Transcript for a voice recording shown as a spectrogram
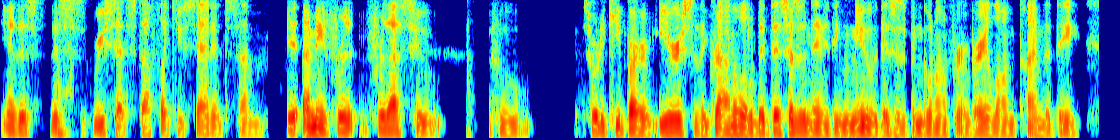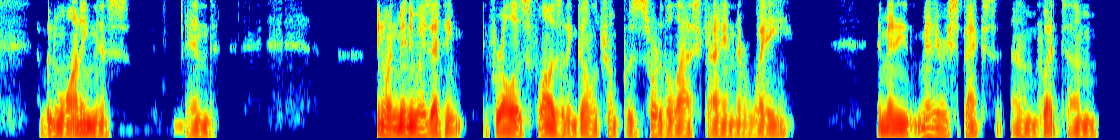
yeah this this reset stuff like you said it's um it, i mean for for us who who sort of keep our ears to the ground a little bit. This isn't anything new. This has been going on for a very long time that they have been wanting this. And, you know, in many ways, I think for all his flaws, I think Donald Trump was sort of the last guy in their way in many, many respects. Um, mm-hmm. but, um,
